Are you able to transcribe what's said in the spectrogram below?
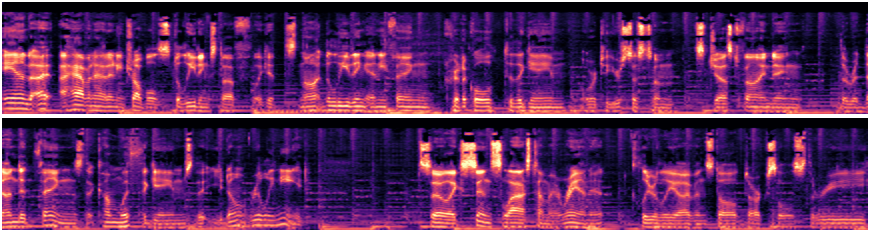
And I, I haven't had any troubles deleting stuff. Like it's not deleting anything critical to the game or to your system. It's just finding the redundant things that come with the games that you don't really need. So, like, since last time I ran it, clearly I've installed Dark Souls 3,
